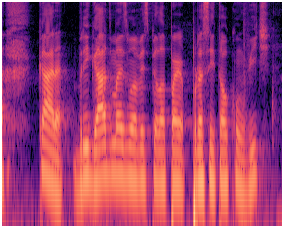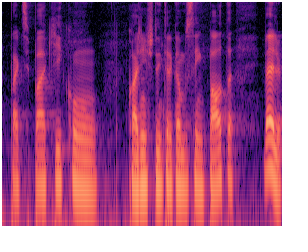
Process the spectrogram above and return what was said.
cara, obrigado mais uma vez pela, por aceitar o convite, participar aqui com, com a gente do Intercâmbio Sem Pauta. Velho,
